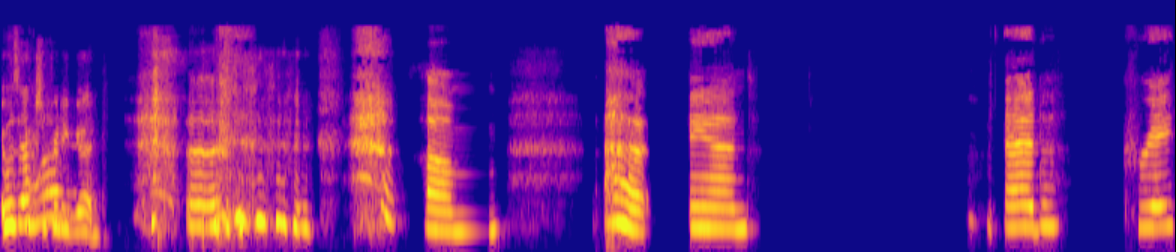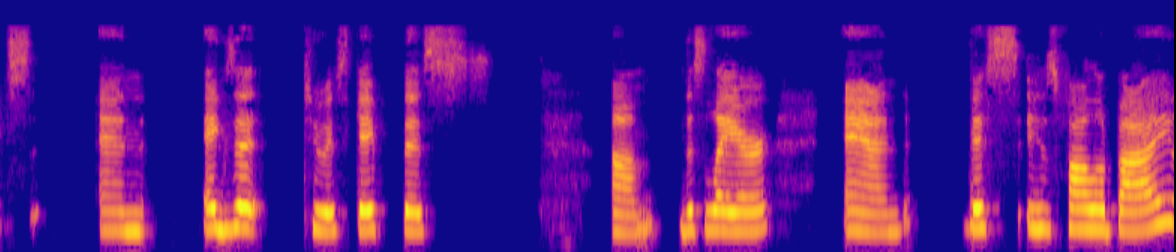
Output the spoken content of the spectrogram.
It was actually pretty good. Uh, um, and Ed creates an exit to escape this um this layer and this is followed by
